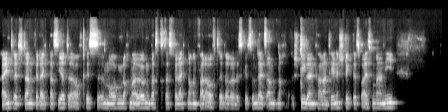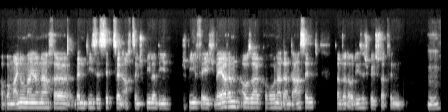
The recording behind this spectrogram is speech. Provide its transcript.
eintritt, dann vielleicht passiert auch bis morgen nochmal irgendwas, dass vielleicht noch ein Fall auftritt oder das Gesundheitsamt noch Spieler in Quarantäne schickt, das weiß man ja nie. Aber meiner Meinung nach, äh, wenn diese 17, 18 Spieler, die spielfähig wären, außer Corona, dann da sind, dann wird auch dieses Spiel stattfinden. Mhm.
